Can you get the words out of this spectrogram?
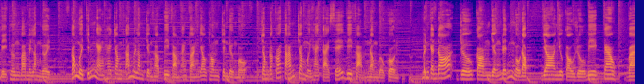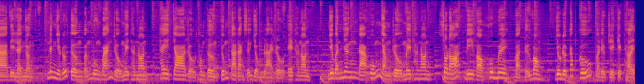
bị thương 35 người. Có 19.285 trường hợp vi phạm an toàn giao thông trên đường bộ, trong đó có 812 tài xế vi phạm nồng độ cồn. Bên cạnh đó, rượu còn dẫn đến ngộ độc do nhu cầu rượu bia cao và vì lợi nhuận nên nhiều đối tượng vẫn buôn bán rượu methanol thay cho rượu thông thường chúng ta đang sử dụng là rượu ethanol. Nhiều bệnh nhân đã uống nhầm rượu methanol, sau đó đi vào hôn mê và tử vong dù được cấp cứu và điều trị kịp thời.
